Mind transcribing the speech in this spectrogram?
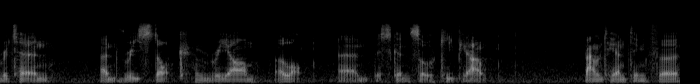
return and restock and rearm a lot. Um, this can sort of keep you out bounty hunting for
